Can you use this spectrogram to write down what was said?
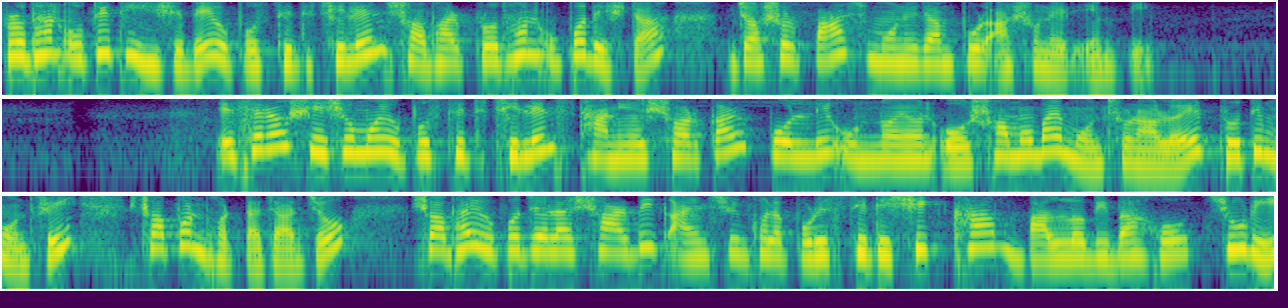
প্রধান অতিথি হিসেবে উপস্থিত ছিলেন সভার প্রধান উপদেষ্টা যশোর পাঁচ মনিরামপুর আসনের এমপি। এছাড়াও সে সময় উপস্থিত ছিলেন স্থানীয় সরকার, পল্লী উন্নয়ন ও সমবায় মন্ত্রণালয়ের প্রতিমন্ত্রী স্বপন ভট্টাচার্য। সভায় উপজেলার সার্বিক আইনশৃঙ্খলা পরিস্থিতি শিক্ষা, বাল্যবিবাহ, চুরি,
